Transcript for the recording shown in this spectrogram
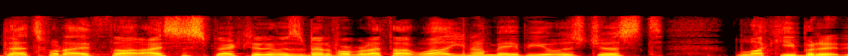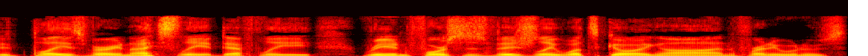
That's what I thought. I suspected it was a metaphor, but I thought, well, you know, maybe it was just lucky, but it, it plays very nicely. It definitely reinforces visually what's going on for anyone who's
